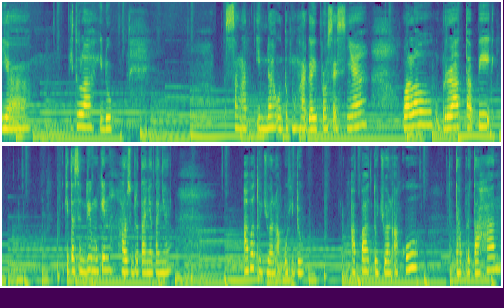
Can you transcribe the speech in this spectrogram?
Ya itulah hidup. Sangat indah untuk menghargai prosesnya walau berat tapi kita sendiri mungkin harus bertanya-tanya apa tujuan aku hidup apa tujuan aku tetap bertahan.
